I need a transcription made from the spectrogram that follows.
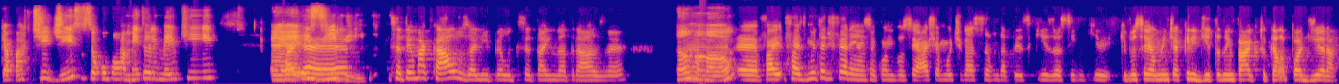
Que a partir disso, seu comportamento, ele meio que é, é. exibe. Você tem uma causa ali pelo que você está indo atrás, né? Aham. É, faz, faz muita diferença quando você acha a motivação da pesquisa, assim, que, que você realmente acredita no impacto que ela pode gerar.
